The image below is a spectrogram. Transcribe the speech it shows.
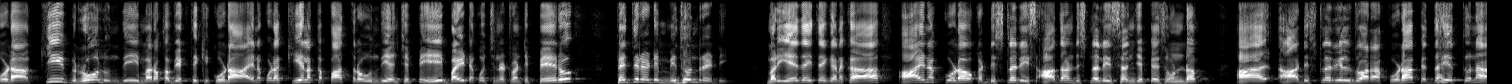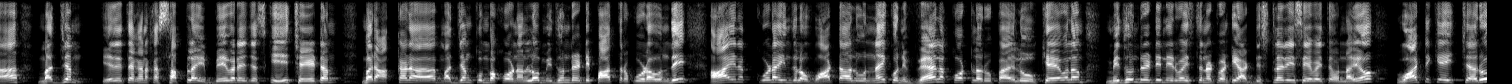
కూడా కీ రోల్ ఉంది మరొక వ్యక్తికి కూడా ఆయన కూడా కీలక పాత్ర ఉంది అని చెప్పి బయటకు వచ్చినటువంటి పేరు పెద్దిరెడ్డి మిథున్ రెడ్డి. మరి ఏదైతే గనక ఆయనకు కూడా ఒక డిస్టిలరీస్ ఆదాన్ డిస్టిలరీస్ అని చెప్పేసి ఉండడం ఆ ఆ డిస్టిలరీల ద్వారా కూడా పెద్ద ఎత్తున మద్యం ఏదైతే కనుక సప్లై బేవరేజెస్కి చేయటం మరి అక్కడ మద్యం కుంభకోణంలో మిథున్ రెడ్డి పాత్ర కూడా ఉంది. ఆయనకు కూడా ఇందులో వాటాలు ఉన్నాయి. కొన్ని వేల కోట్ల రూపాయలు కేవలం మిథున్ రెడ్డి నిర్వహిస్తున్నటువంటి ఆ డిస్టిలరీస్ ఏవైతే ఉన్నాయో వాటికే ఇచ్చారు.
